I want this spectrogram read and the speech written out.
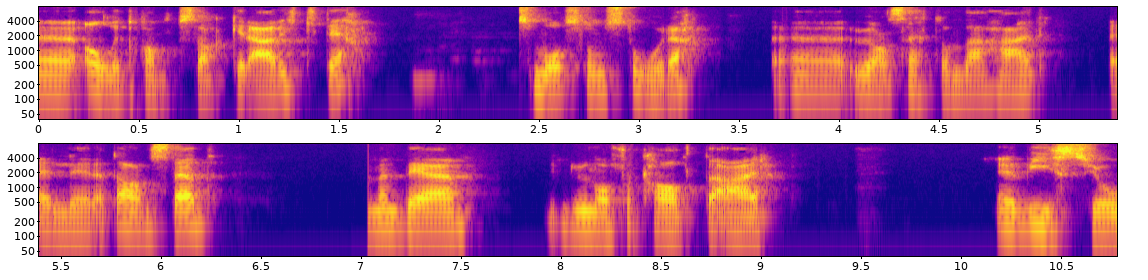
uh, alle kampsaker er viktige. Små som store. uansett om det er her eller et annet sted. Men det du nå fortalte, er viser jo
